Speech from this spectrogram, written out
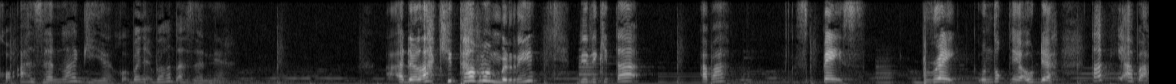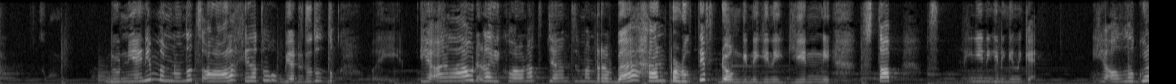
kok azan lagi ya? Kok banyak banget azannya? Adalah kita memberi diri kita apa space break untuk ya udah. Tapi apa? Dunia ini menuntut seolah-olah kita tuh biar ditutup untuk ya Allah udah lagi corona tuh jangan cuma rebahan produktif dong gini gini gini stop gini gini gini kayak ya Allah gue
